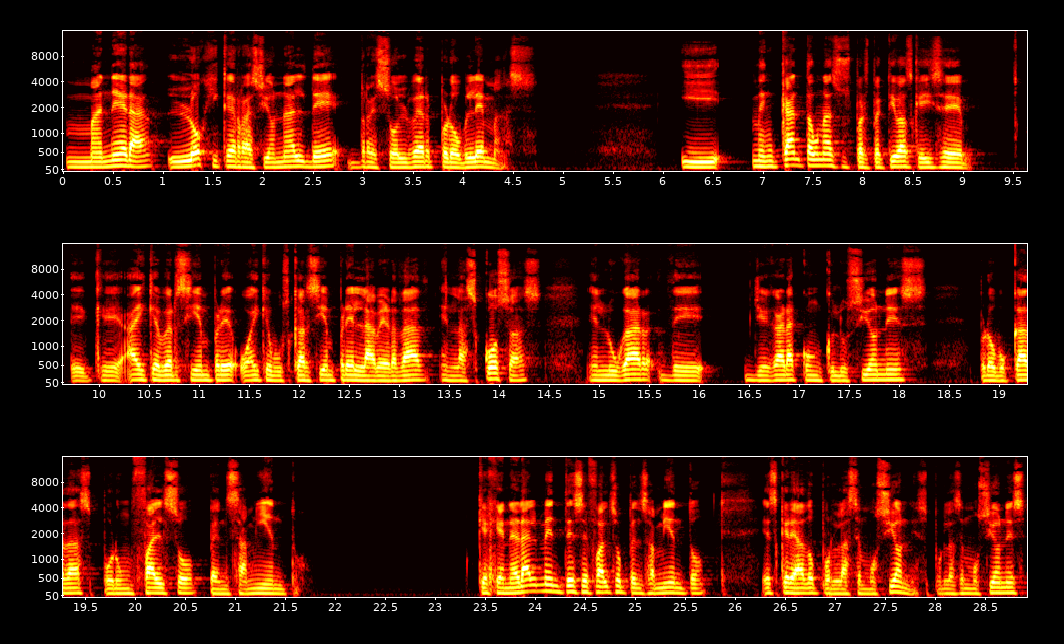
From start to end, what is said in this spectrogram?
manera lógica y racional de resolver problemas. Y me encanta una de sus perspectivas que dice eh, que hay que ver siempre o hay que buscar siempre la verdad en las cosas en lugar de llegar a conclusiones provocadas por un falso pensamiento. Que generalmente ese falso pensamiento es creado por las emociones, por las emociones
